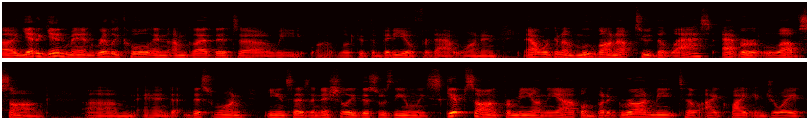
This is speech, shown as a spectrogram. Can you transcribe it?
uh, yet again, man, really cool, and I'm glad that uh, we uh, looked at the video for that one. And now we're gonna move on up to the last ever love song. Um, and this one, Iain says, initially this was the only skip song for me on the album, but it grew on me till I quite enjoy it.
